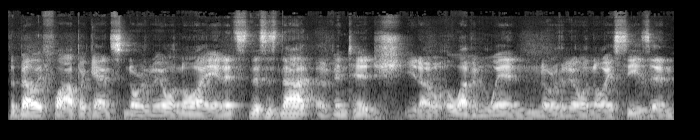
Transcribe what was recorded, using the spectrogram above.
the belly flop against Northern Illinois, and it's this is not a vintage, you know, 11 win Northern Illinois season.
